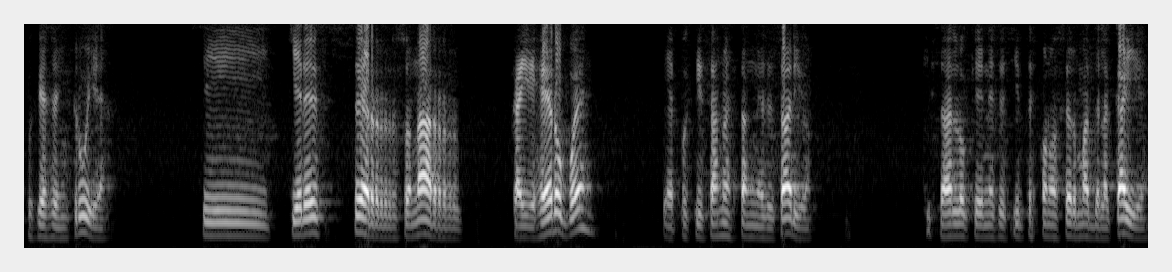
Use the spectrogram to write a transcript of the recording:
pues que se instruya. Si quieres ser, sonar callejero, pues, pues quizás no es tan necesario. Quizás lo que necesites es conocer más de la calle,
